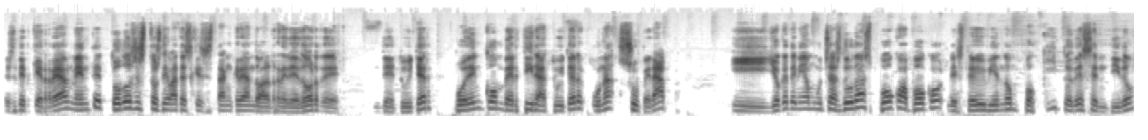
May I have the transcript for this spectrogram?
Es decir, que realmente todos estos debates que se están creando alrededor de, de Twitter pueden convertir a Twitter una super app. Y yo que tenía muchas dudas, poco a poco le estoy viendo un poquito de sentido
